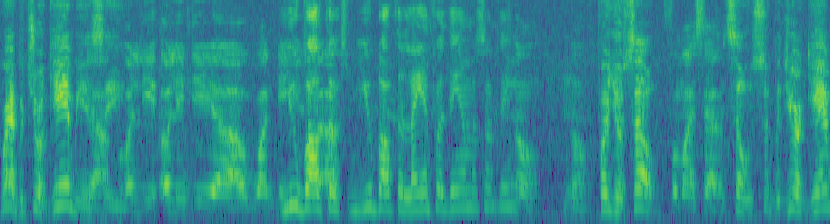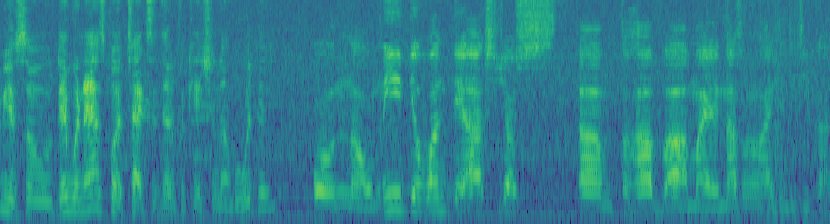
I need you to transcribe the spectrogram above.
Right, but you're a Gambian, Yeah, see. only only the uh, one day. You bought the you bought the land for them or something? No, no, For yourself. for myself. So, so, but you're a Gambian, so they wouldn't ask for a tax identification number, would they? Oh no, me the one they asked just um, to have uh, my national identity card.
